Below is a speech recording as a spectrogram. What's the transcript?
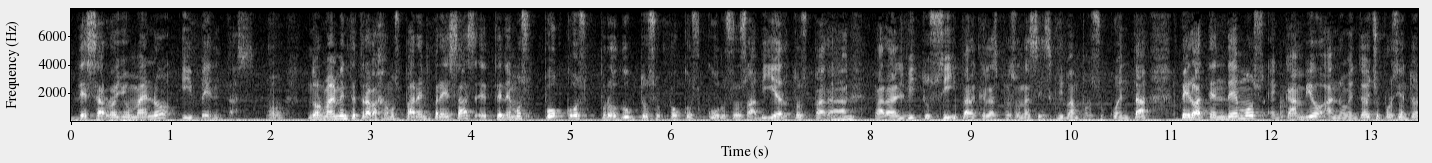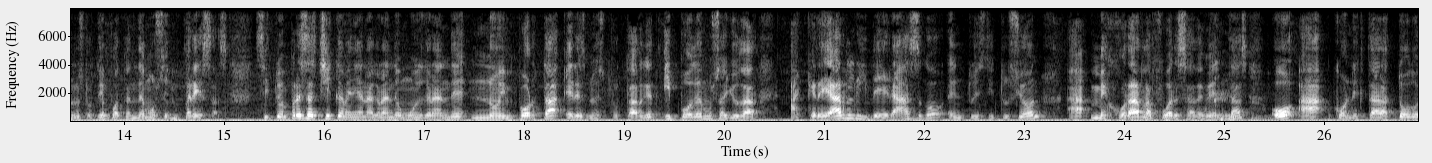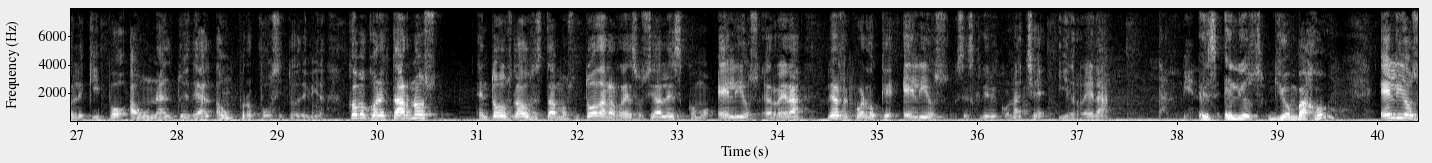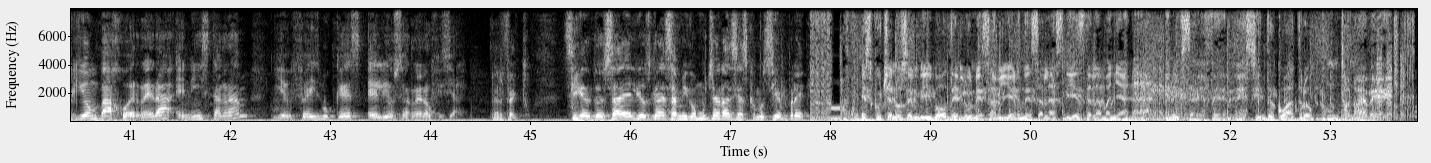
desarrollo humano y ventas. ¿no? Normalmente trabajamos para empresas, eh, tenemos pocos productos o pocos cursos abiertos para, para el B2C, para que las personas se inscriban por su cuenta, pero atendemos, en cambio, a 98% de nuestro tiempo atendemos empresas. Si tu empresa es chica, mediana, grande o muy grande, no importa, eres nuestro target y podemos ayudar a crear liderazgo en tu institución, a mejorar la fuerza de ventas o a conectar a todo el equipo a un alto ideal, a un propósito de vida. ¿Cómo conectarnos? En todos lados estamos, en todas las redes sociales como Helios Herrera. Les recuerdo que Helios se escribe con H y Herrera también. Es Helios-bajo. Helios-Herrera en Instagram y en Facebook es Helios Herrera Oficial. Perfecto. Sigan entonces a Helios. Gracias, amigo. Muchas gracias, como siempre. Escúchanos en vivo de lunes a viernes a las 10 de la mañana en Exa FM 104.9.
